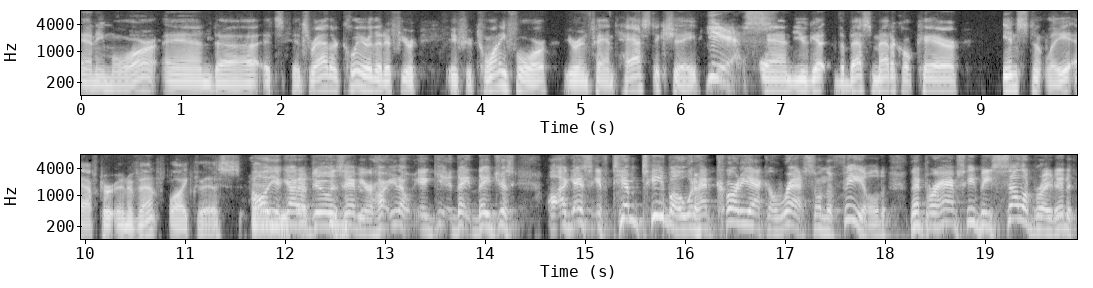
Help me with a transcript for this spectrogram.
anymore and uh it's it's rather clear that if you're if you're 24 you're in fantastic shape Yes. and you get the best medical care instantly after an event like this All And you got to do is have your heart. You know, it- they they just. I guess if Tim Tebow would have had cardiac arrest on the field, then perhaps he'd be celebrated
